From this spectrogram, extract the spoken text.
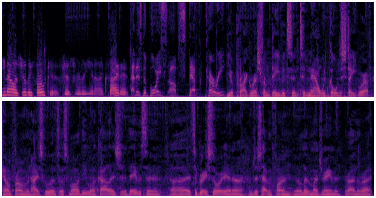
You know, it's really focused, just really, you know, excited. That is the voice of Steph Curry. Your progress from Davidson to now with Golden State. Where I've come from in high school into a small D1 college at Davidson. Uh, it's a great story, and uh, I'm just having fun, you know, living my dream and riding the ride.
